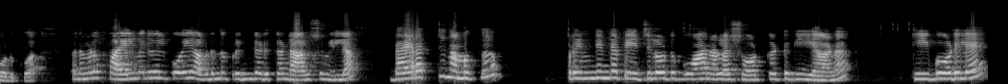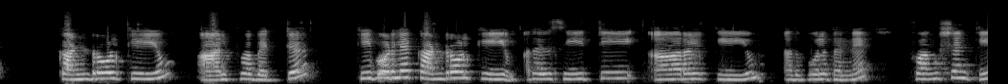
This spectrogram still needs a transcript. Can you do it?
കൊടുക്കുക. അപ്പൊ നമ്മൾ ഫയൽ മെനുവിൽ പോയി അവിടുന്ന് പ്രിന്റ് എടുക്കേണ്ട ആവശ്യമില്ല. ഡയറക്റ്റ് നമുക്ക് പ്രിന്റിന്റെ പേജിലോട്ട് പോകാനുള്ള ഷോർട്ട് കട്ട് കീ ആണ്. കീബോർഡിലെ കൺട്രോൾ കീയും ആൽഫബറ്റ് കീബോർഡിലെ കൺട്രോൾ കീയും അതായത് സി ടി ആർ എൽ കീയും അതുപോലെ തന്നെ ഫംഗ്ഷൻ കീ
